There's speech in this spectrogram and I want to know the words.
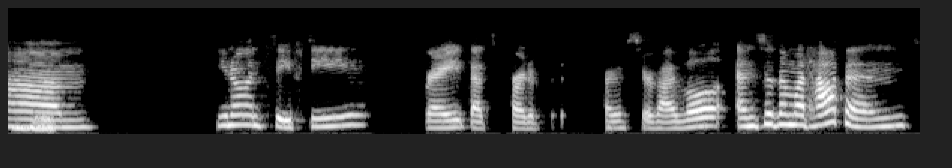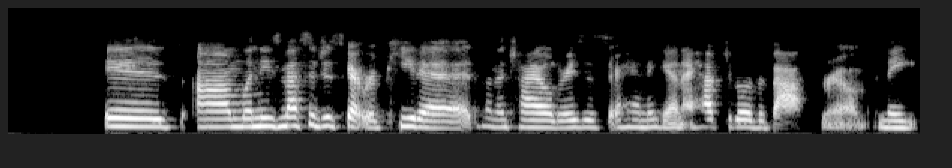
Mm-hmm. Um, you know, and safety, right? That's part of part of survival. And so then what happens is um, when these messages get repeated, when the child raises their hand again, I have to go to the bathroom, and they,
